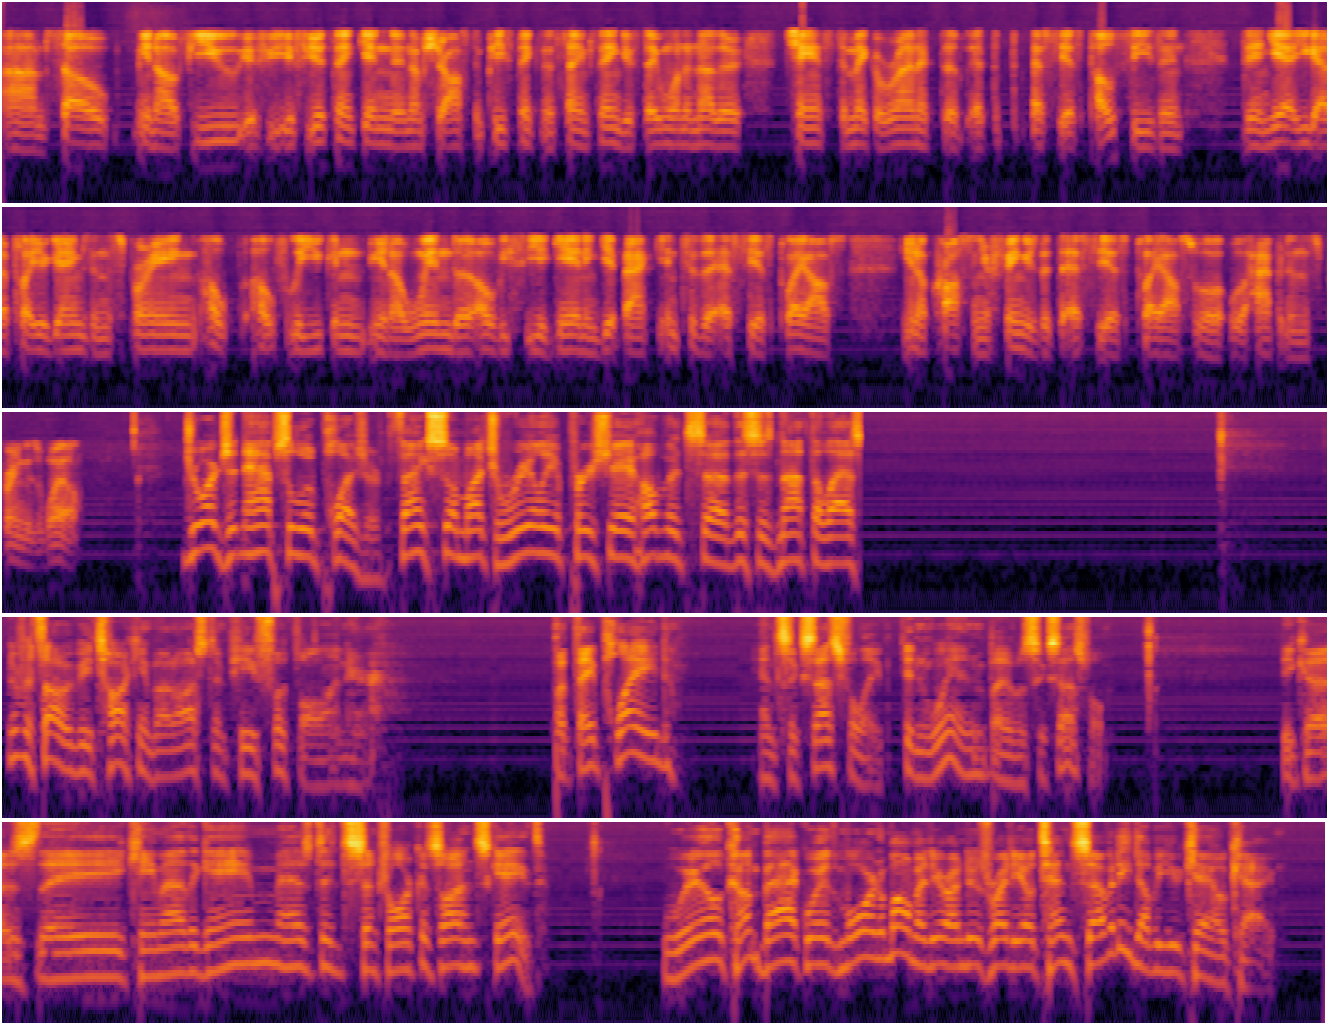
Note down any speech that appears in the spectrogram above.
Um, so you know, if you if you, if you're thinking, and I'm sure Austin Peay's thinking the same thing, if they want another chance to make a run at the at the FCS postseason, then yeah, you got to play your games in the spring. Hope hopefully you can you know win the OVC again and get back into the FCS playoffs. You know, crossing your fingers that the FCS playoffs will will happen in the spring as well. George, an absolute pleasure. Thanks so much. Really appreciate. It. Hope it's uh, this is not the last. Never thought we'd be talking about Austin Peay football on here. But they played and successfully. Didn't win, but it was successful. Because they came out of the game, as did Central Arkansas, unscathed. We'll come back with more in a moment here on News Radio 1070 WKOK.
